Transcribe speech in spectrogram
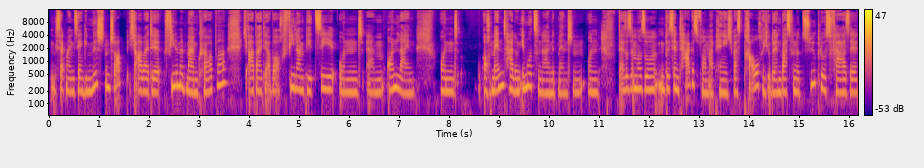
ich sag mal, einen sehr gemischten Job. Ich arbeite viel mit meinem Körper, ich arbeite aber auch viel am PC und ähm, online. Und auch mental und emotional mit Menschen. Und da ist immer so ein bisschen tagesformabhängig. Was brauche ich oder in was für einer Zyklusphase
